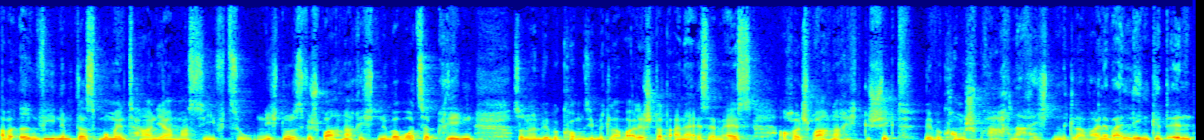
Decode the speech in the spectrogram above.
aber irgendwie nimmt das momentan ja massiv zu. Nicht nur, dass wir Sprachnachrichten über WhatsApp kriegen, sondern wir bekommen sie mittlerweile statt einer SMS auch als Sprachnachricht geschickt. Wir bekommen Sprachnachrichten mittlerweile bei LinkedIn,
